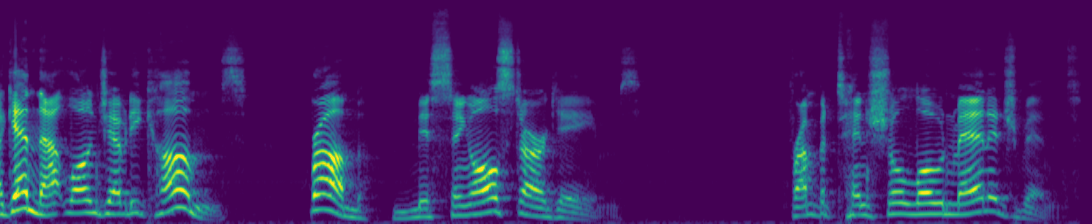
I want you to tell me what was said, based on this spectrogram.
again, that longevity comes from missing all star games from potential load management.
